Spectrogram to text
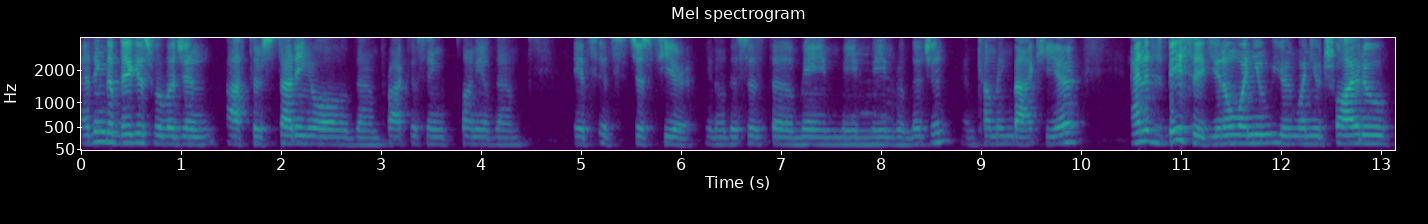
I think the biggest religion, after studying all of them, practicing plenty of them, it's it's just here. You know, this is the main main main religion, and coming back here, and it's basic. You know, when you, you when you try to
